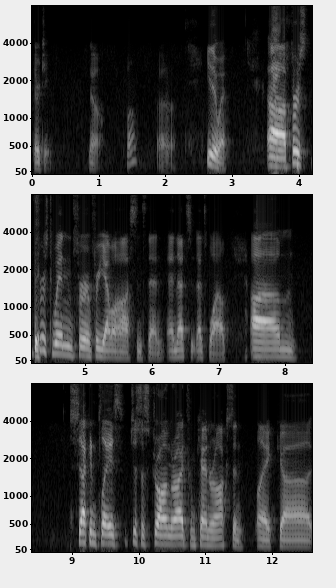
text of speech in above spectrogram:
13. No, 12. I don't know. Either way, uh, first first win for, for Yamaha since then, and that's that's wild. Um, second place, just a strong ride from Ken Roczen. Like uh,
